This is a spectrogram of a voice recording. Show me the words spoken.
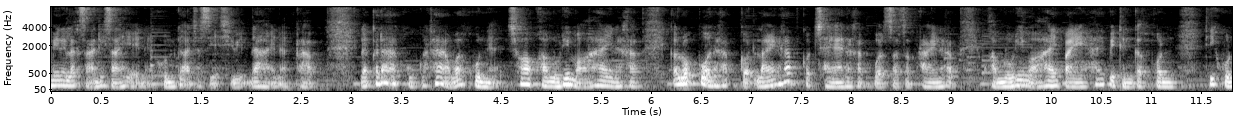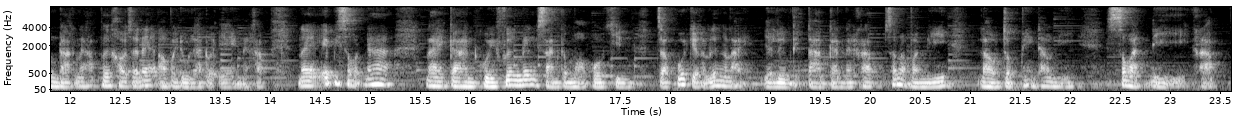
ไม่ได้รักษาที่สาเหตุเนี่ยคุณก็อาจจะเสียชีวิตได้นะครับ แล้วก็ถ้าคุณถ้าหากว่าคุณเนี่ยชอบความรู้ที่หมอให้นะครับ ก็รบกวนนะครับกดไลค์นะครับกดแชร์นะครับกด subscribe นะครับความรู้ที่หมอให้ไปให้ไปถึงกับคนที่คุณรักนะครับ เพื่อเขาจะได้เอาไปดูแลตัวเองนะครับในเอพิโซดหน้ารายการคุยเฟื่องเรื่องสันกับหมอโพคิน จะพูดเกี่ยวกับเรื่องอะไร อย่าลืมติดตามกันนะครับสำหรับวันนี้เราจบเพียงเท่านี้ สวัสดีครับ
